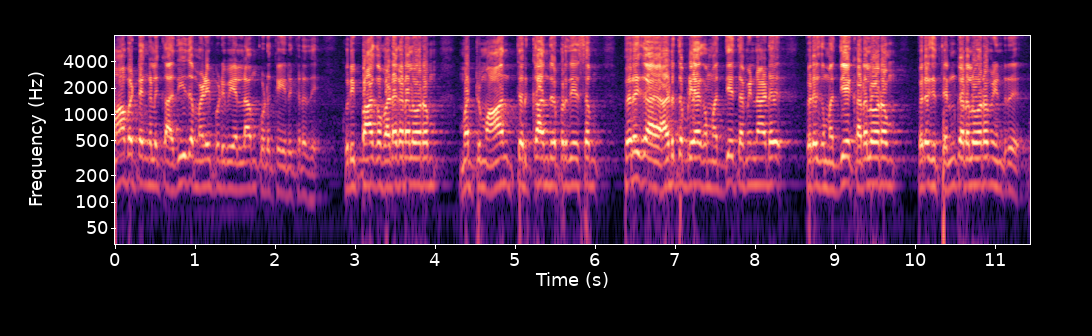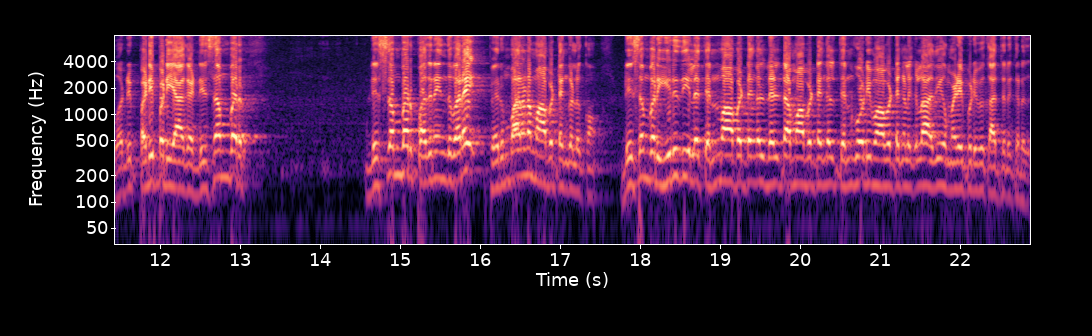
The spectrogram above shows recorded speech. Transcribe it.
மாவட்டங்களுக்கு அதீத மழைப்பொழிவை எல்லாம் கொடுக்க இருக்கிறது. குறிப்பாக வடகடலோரம் மற்றும் ஆந் தெற்காந்திர பிரதேசம் பிறகு அடுத்தபடியாக மத்திய தமிழ்நாடு பிறகு மத்திய கடலோரம் பிறகு தென்கடலோரம் என்று படிப்படியாக டிசம்பர் டிசம்பர் பதினைந்து வரை பெரும்பாலான மாவட்டங்களுக்கும் டிசம்பர் இறுதியில் தென் மாவட்டங்கள் டெல்டா மாவட்டங்கள் தென்கோடி மாவட்டங்களுக்கெல்லாம் அதிக மழைப்பொழிவு காத்திருக்கிறது.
